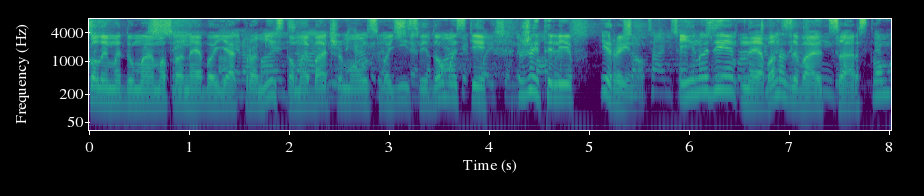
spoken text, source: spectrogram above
Коли ми думаємо про небо як про місто, ми бачимо у своїй свідомості жителів і ринок. Іноді небо називають царством.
